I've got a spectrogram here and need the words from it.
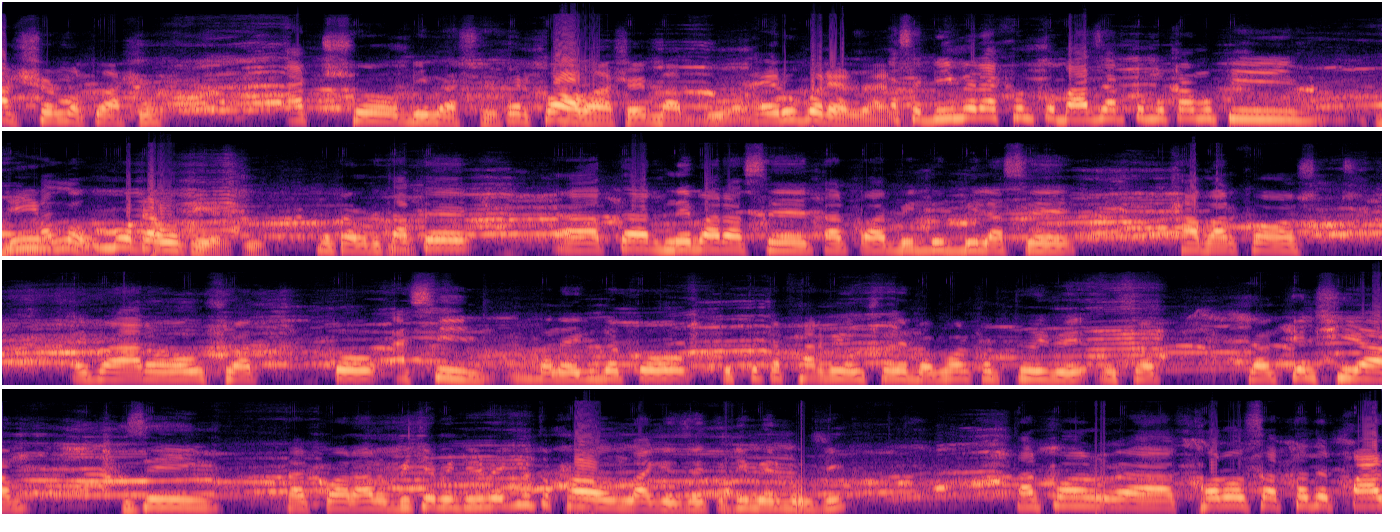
আটশোর মতো আসে। আটশো ডিম আসে। এর কম আসে বা এর উপরে আর যায় আচ্ছা ডিমের এখন তো বাজার তো মোটামুটি ডিম মোটামুটি আর কি। মোটামুটি। তাতে আপনার লেবার আছে তারপর বিদ্যুৎ বিল আছে খাবার কস্ট এরপর আরও ঔষধ। তো আছি মানে এগুলো তো প্রত্যেকটা ফার্মে ঔষধে ব্যবহার করতে হইবে ঔষধ যেমন ক্যালসিয়াম জিঙ্ক তারপর আরও ভিটামিন টিটামিন এগুলো তো খাওয়া লাগে যেহেতু ডিমের মুরগি। তারপর খরচ আপনাদের পার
